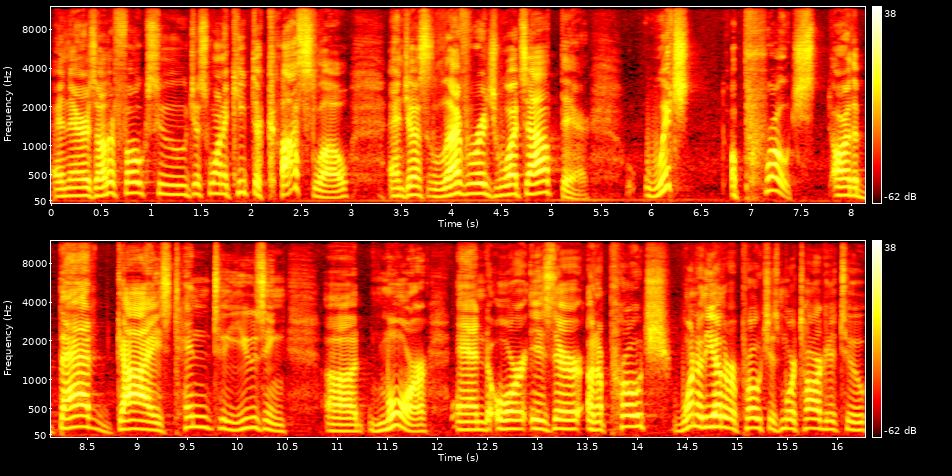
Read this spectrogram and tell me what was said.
And there's other folks who just want to keep their costs low and just leverage what's out there. Which approach are the bad guys tend to using uh, more and or is there an approach, one or the other approach is more targeted to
